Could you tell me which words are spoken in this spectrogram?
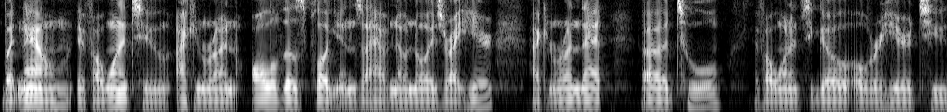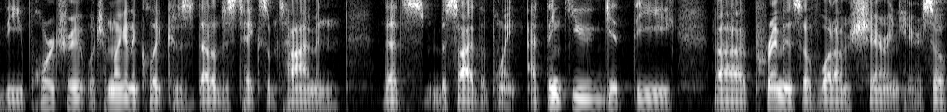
But now, if I wanted to, I can run all of those plugins. I have no noise right here. I can run that uh, tool. If I wanted to go over here to the portrait, which I'm not going to click because that'll just take some time and that's beside the point. I think you get the uh, premise of what I'm sharing here. So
